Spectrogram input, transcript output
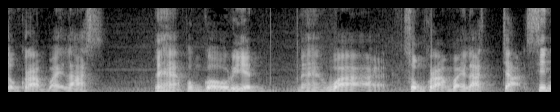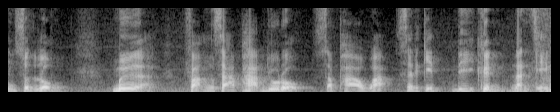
สงครามไวรัสนะฮะผมก็เรียนนะฮะว่าสงครามไวรัสจะสิ้นสุดลงเมื่อ ฝั่งสหภาพยุโรป สภาวะเศรษฐกิจดีขึ้นนั่นเอง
